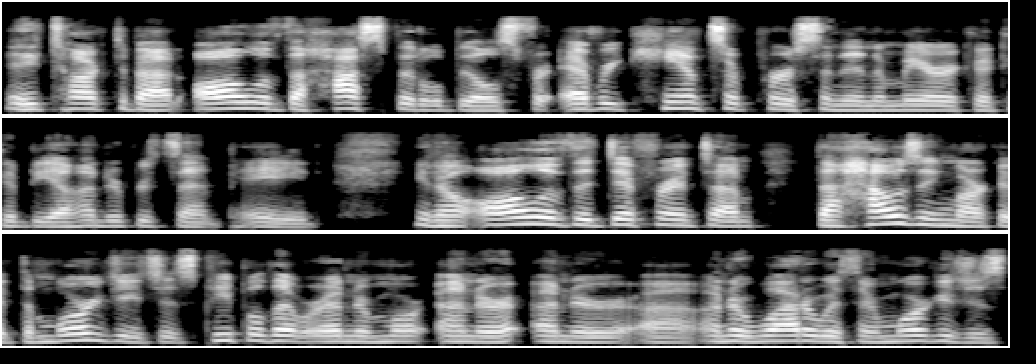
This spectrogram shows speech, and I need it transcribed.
And he talked about all of the hospital bills for every cancer person in America could be 100% paid. You know, all of the different, um, the housing market, the mortgages, people that were under, more, under, under, uh, underwater with their mortgages,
